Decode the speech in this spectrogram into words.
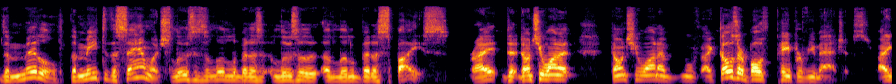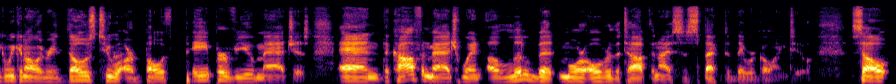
the middle the meat of the sandwich loses a little bit of loses a, little bit of spice, right? D- don't you want to don't you want to move like those are both pay per view matches? I think we can all agree those two are both pay per view matches and the coffin match went a little bit more over the top than I suspected they were going to. So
